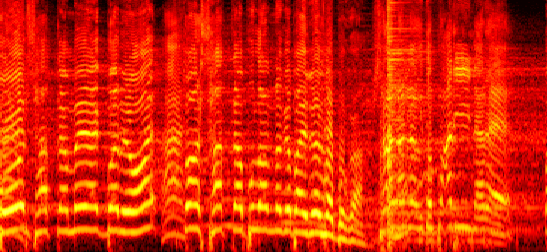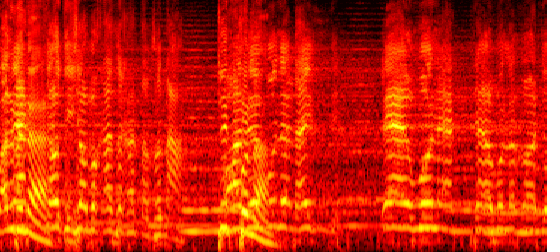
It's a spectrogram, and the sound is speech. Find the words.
বোর সাতটা মেয়ে একবারে হয়। হ্যাঁ। তোর সাতটা পুলার নগে বাইরে যাব গা। সারা তো পারি না রে। পারবি না? নদী সব কাছে খাটাছে না ঠিক বলে না। মনে নাই এ মনে একটা মনে কর যে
